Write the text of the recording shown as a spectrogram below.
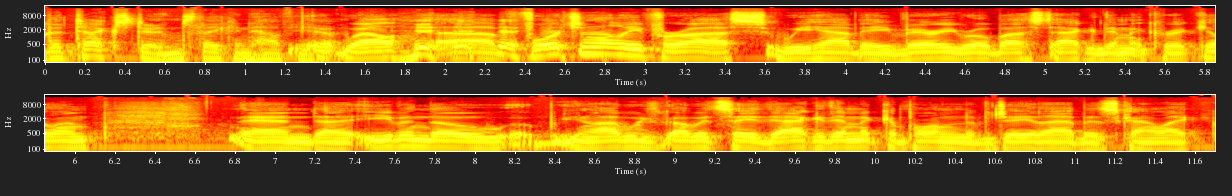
the tech students. They can help you. well, uh, fortunately for us, we have a very robust academic curriculum, and uh, even though you know, I would I would say the academic component of JLab is kind of like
